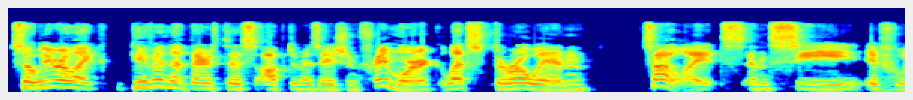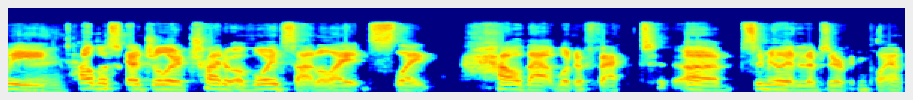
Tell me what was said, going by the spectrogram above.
So we were like, given that there's this optimization framework, let's throw in satellites and see if okay. we tell the scheduler try to avoid satellites, like how that would affect a simulated observing plan.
